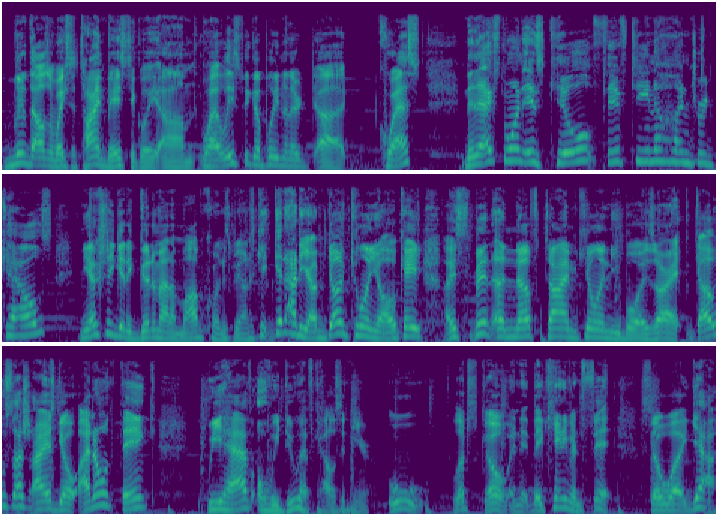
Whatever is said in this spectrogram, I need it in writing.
that was a waste of time, basically. Um, well, at least we complete another uh, quest. The next one is kill 1,500 cows. And you actually get a good amount of mob coins, to be honest. Get, get out of here. I'm done killing y'all, okay? I spent enough time killing you boys. All right, go slash I go. I don't think we have... Oh, we do have cows in here. Ooh, let's go. And it, they can't even fit. So, uh, yeah,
